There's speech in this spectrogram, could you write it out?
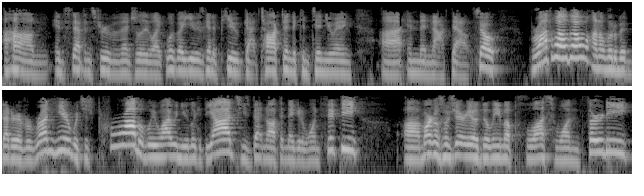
Um, and Stefan Struve eventually like looked like he was going to puke, got talked into continuing, uh, and then knocked out. So Rothwell though on a little bit better of a run here, which is probably why when you look at the odds, he's betting off at negative 150. Uh, Marcos Rogerio de Lima plus 130.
